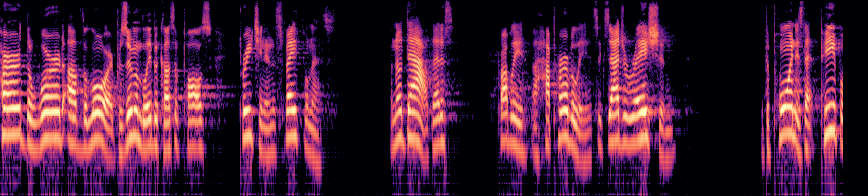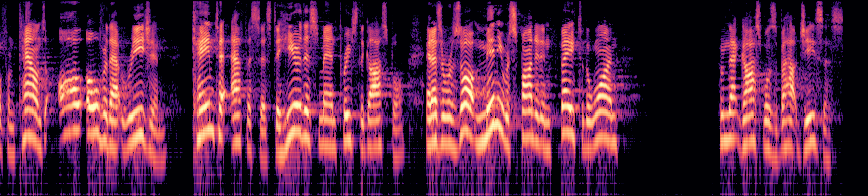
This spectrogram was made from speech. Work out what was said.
heard the word of the Lord, presumably because of Paul's preaching and his faithfulness. And no doubt, that is probably a hyperbole, it's exaggeration. But the point is that people from towns all over that region came to Ephesus to hear this man preach the gospel. And as a result, many responded in faith to the one whom that gospel is about, Jesus.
